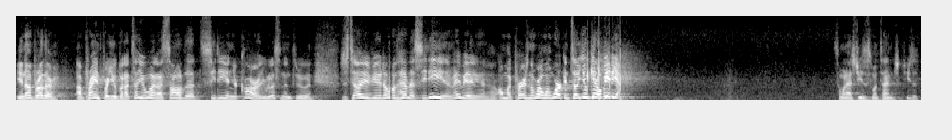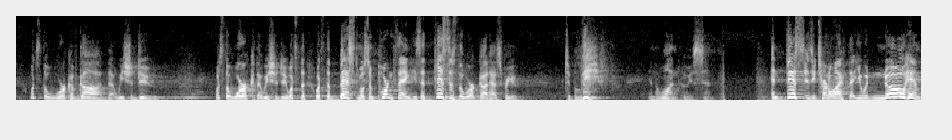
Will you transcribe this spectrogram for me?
You know, brother, I'm praying for you, but I tell you what, I saw the CD in your car you were listening to. Just tell you if you don't have that CD, then maybe uh, all my prayers in the world won't work until you get obedient. Someone asked Jesus one time, Jesus, what's the work of God that we should do? What's the work that we should do? What's the, what's the best, most important thing? He said, This is the work God has for you to believe in the one who is sent. And this is eternal life, that you would know him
